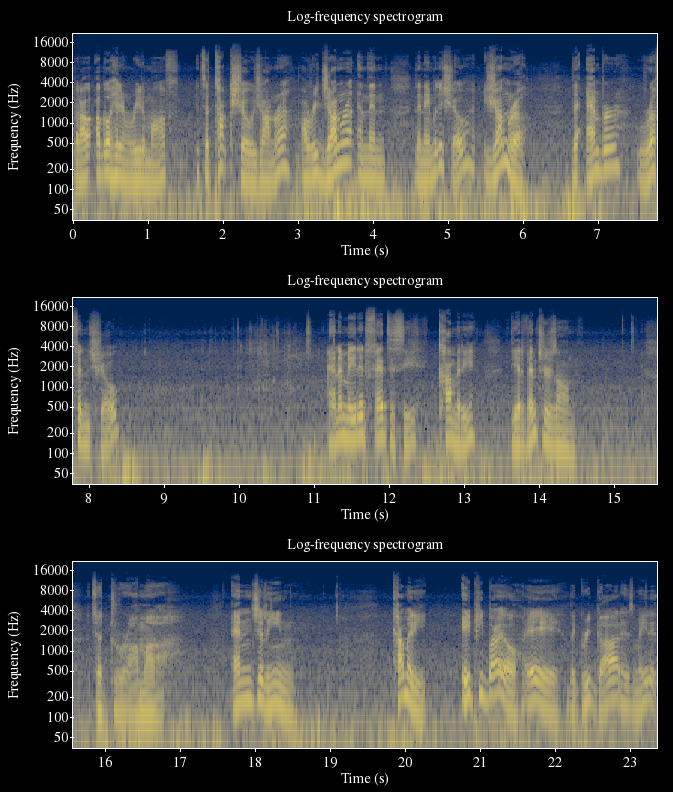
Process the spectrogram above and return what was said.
but I'll, I'll go ahead and read them off. It's a talk show genre. I'll read genre and then the name of the show. Genre, The Amber Ruffin Show. Animated fantasy comedy, The Adventure Zone. It's a drama. Angelyne. Comedy, AP Bio. Hey, the Greek god has made it.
